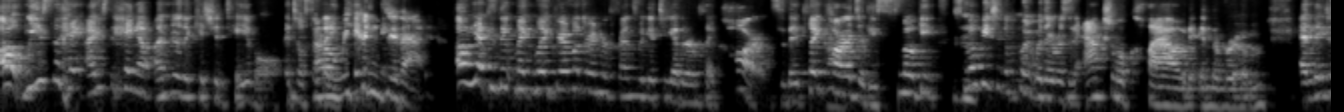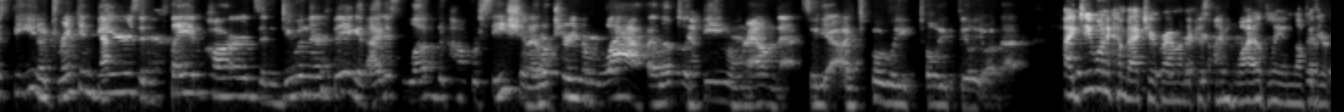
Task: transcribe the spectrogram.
Oh, we used to hang. I used to hang out under the kitchen table until oh, somebody. Oh, we couldn't me. do that. Oh yeah, because my, my grandmother and her friends would get together and play cards. So they'd play cards or be smoking, mm-hmm. smoking to the point where there was an actual cloud in the room. And they just be, you know, drinking beers and playing cards and doing their thing. And I just loved the conversation. I loved hearing them laugh. I loved like being around that. So yeah, I totally, totally feel you on that. I do want to come back to your grandmother because I'm wildly in love with your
